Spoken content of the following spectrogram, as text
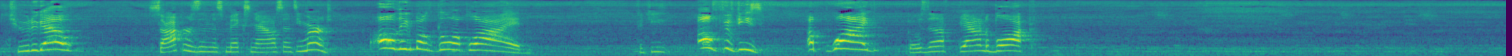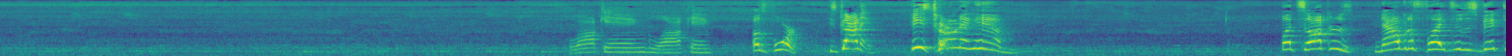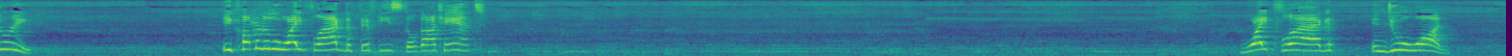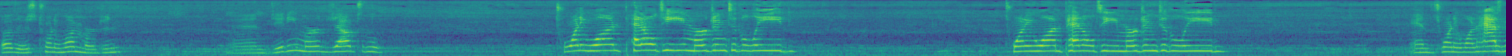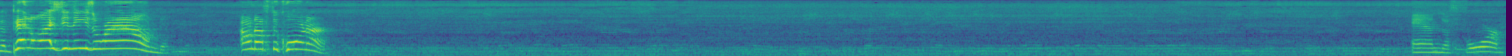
Two to go. Soccer's in this mix now since he merged. Oh, they both go up wide. 50. Oh, 50's up wide. Goes enough down to block. Blocking, blocking. Oh, the four. He's got it. He's turning him. But Soccer's now going to fight for this victory. He coming to the white flag. The 50's still got a chance. White flag in duel one. Oh, there's 21 merging. And did he merge out to the 21 penalty merging to the lead? 21 penalty merging to the lead. And the 21 has been penalized and he's around. Out off the corner. And the four.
